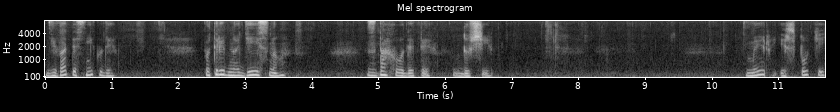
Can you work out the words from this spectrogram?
діватись нікуди. Потрібно дійсно знаходити в душі мир і спокій.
